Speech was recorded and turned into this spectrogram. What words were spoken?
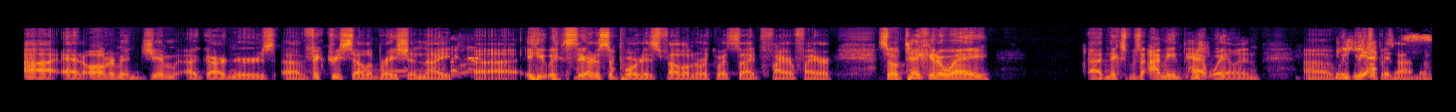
uh, at Alderman Jim uh, Gardiner's uh, victory celebration night. Uh, he was there to support his fellow Northwest Side firefighter. So take it away, uh, Nick Sposato. I mean Pat Whalen. Uh, with Nick Yes.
